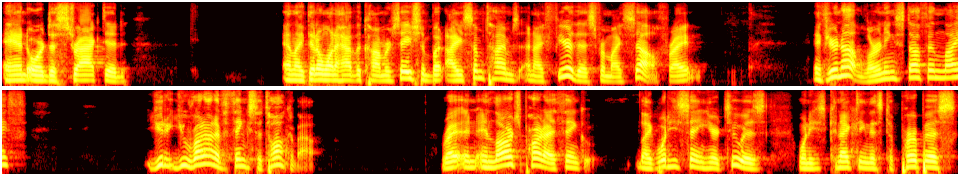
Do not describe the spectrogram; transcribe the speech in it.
and or distracted and like they don't want to have the conversation but i sometimes and i fear this for myself right? If you're not learning stuff in life you you run out of things to talk about right? And in large part i think like what he's saying here too is when he's connecting this to purpose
